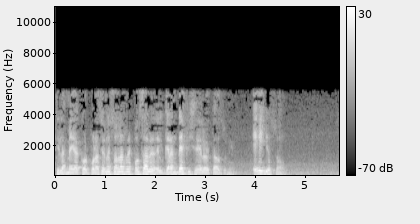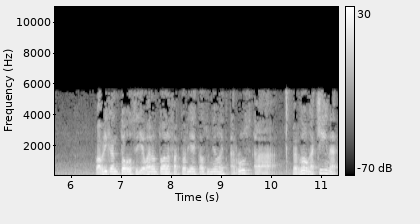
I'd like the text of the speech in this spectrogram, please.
Si las megacorporaciones son las responsables del gran déficit de los Estados Unidos, ellos son. Fabrican todo, se llevaron todas las factorías de Estados Unidos a Rusia, a, perdón, a China,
